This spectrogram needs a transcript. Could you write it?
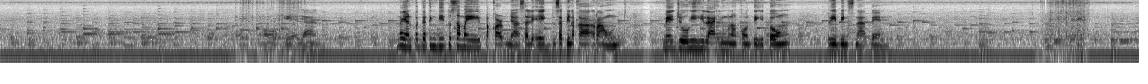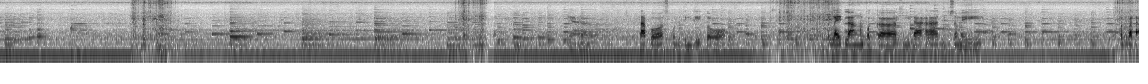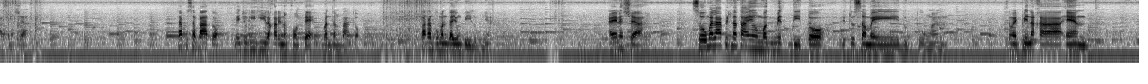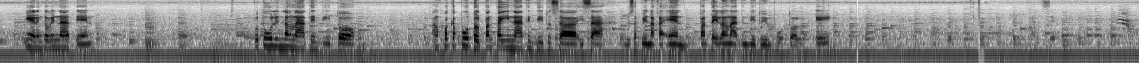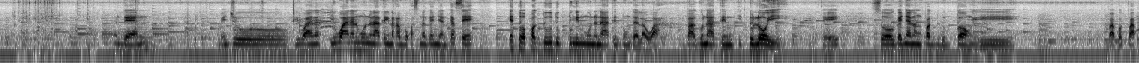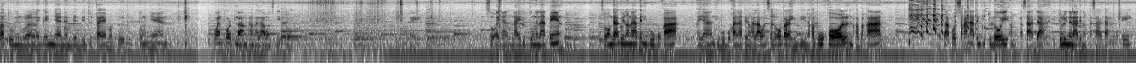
Okay, ayan. Ngayon, pagdating dito sa may pa-carve niya, sa leeg, dun sa pinaka-round, medyo hihilahin mo ng konti itong ribbings natin. Tapos, pagdating dito, light lang ang pagkahila ha, dito sa may pagpataas na siya. Tapos sa batok, medyo hihila ka rin ng konti, bandang batok. Para gumanda yung bilog niya. Ayan na siya. So, malapit na tayong mag-meet dito. Dito sa may dugtungan. Sa may pinaka-end. Ngayon, ang gawin natin, putulin lang natin dito ang pagkaputol, pantayin natin dito sa isa, doon sa pinaka-end. Pantay lang natin dito yung putol. Okay? That's it. And then, medyo iwanan, iwanan muna natin nakabukas na ganyan kasi ito, pagdudugtungin muna natin tong dalawa bago natin ituloy. Okay? So, ganyan ang pagdudugtong. I papagpapatungin muna na ganyan and then dito tayo magdudugtong yan. 1/4 lang ang allowance dito. So ayan, naidugtong na natin. So ang gagawin lang natin, ibubuka. Ayan, ibubuka natin ang alawan sa loob para hindi nakabukol, nakabakat. So, tapos saka natin ituloy ang pasada. Ituloy na natin ang pasada. Okay?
